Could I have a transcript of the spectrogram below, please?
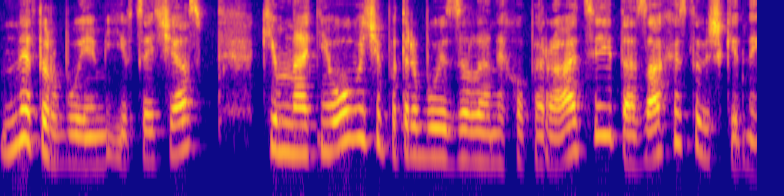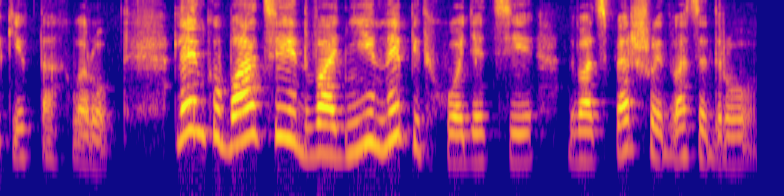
Не турбуємо її в цей час. Кімнатні овочі потребують зелених операцій та захисту від шкідників та хвороб. Для інкубації два дні не підходять ці 21 і 22.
